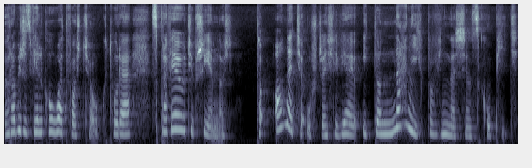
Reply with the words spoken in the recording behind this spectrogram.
robisz z wielką łatwością, które sprawiają ci przyjemność, to one cię uszczęśliwiają i to na nich powinnaś się skupić.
